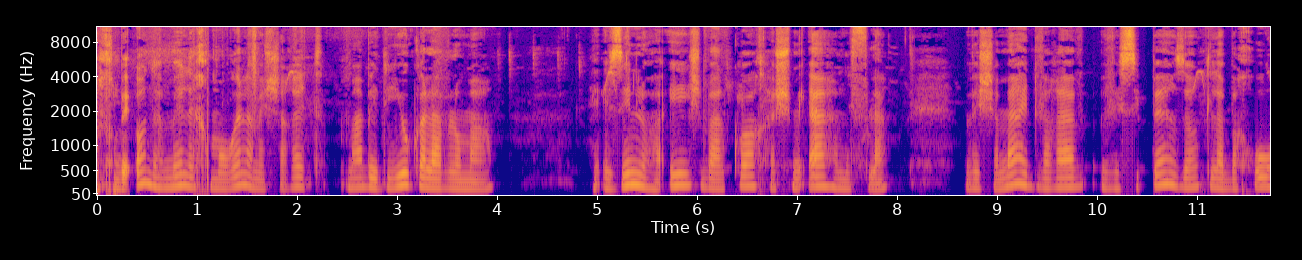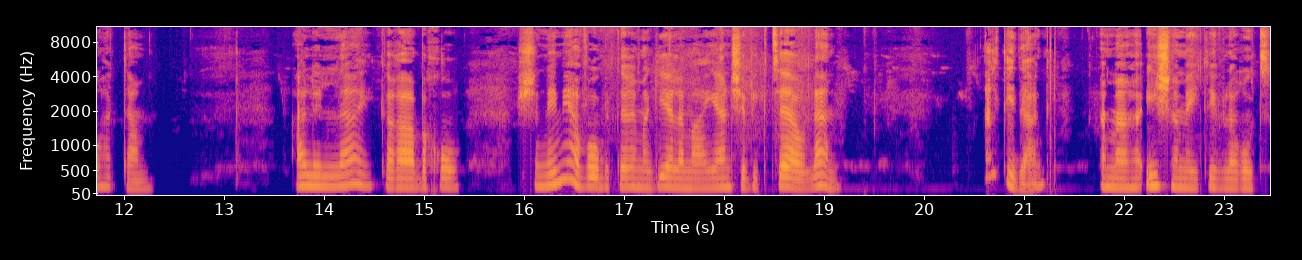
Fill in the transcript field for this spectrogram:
אך בעוד המלך מורה למשרת מה בדיוק עליו לומר, האזין לו האיש בעל כוח השמיעה המופלא, ושמע את דבריו, וסיפר זאת לבחור התם. אללי, קרא הבחור, שנים יעברו בטרם אגיע למעיין שבקצה העולם. אל תדאג, אמר האיש המיטיב לרוץ,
